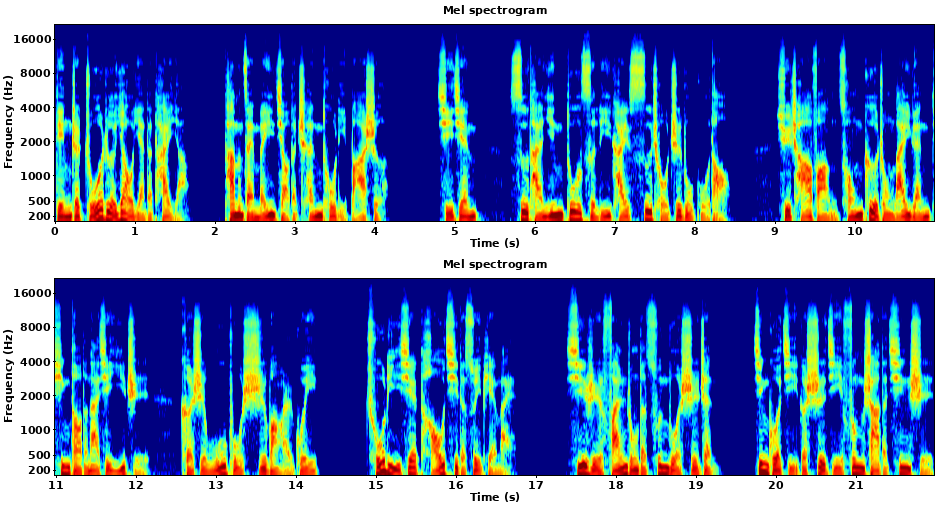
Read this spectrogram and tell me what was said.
顶着灼热耀眼的太阳，他们在没脚的尘土里跋涉。期间，斯坦因多次离开丝绸之路古道，去查访从各种来源听到的那些遗址，可是无不失望而归。除了一些陶器的碎片外，昔日繁荣的村落市镇，经过几个世纪风沙的侵蚀，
